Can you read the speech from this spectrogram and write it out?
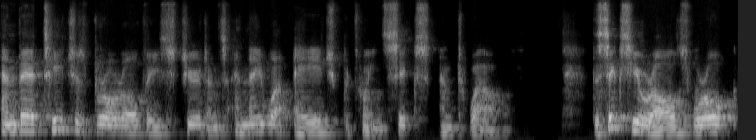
and their teachers brought all these students and they were aged between six and 12. The six-year-olds were all,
